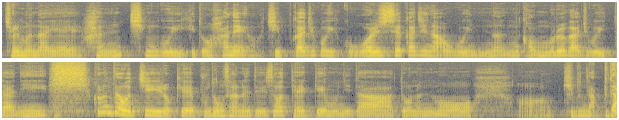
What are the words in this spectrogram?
젊은 나이에 한 친구이기도 하네요. 집 가지고 있고 월세까지 나오고 있는 건물을 가지고 있다니. 그런데 어찌 이렇게 부동산에 대해서 대깨문이다 또는 뭐 어, 기분 나쁘다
